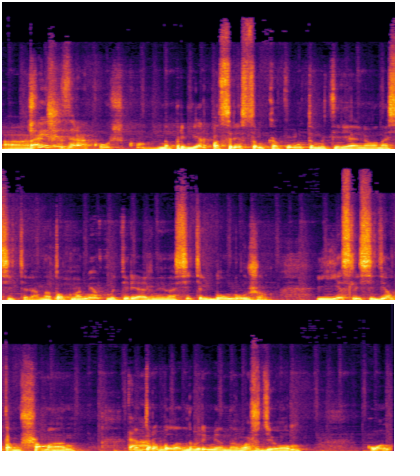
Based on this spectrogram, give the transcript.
А раньше, Через ракушку. Например, посредством какого-то материального носителя. На тот момент материальный носитель был нужен. И если сидел там шаман, так. который был одновременно вождем, он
